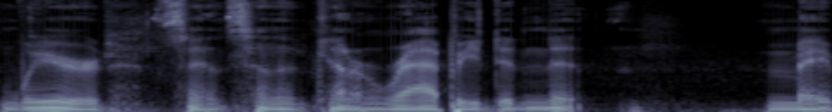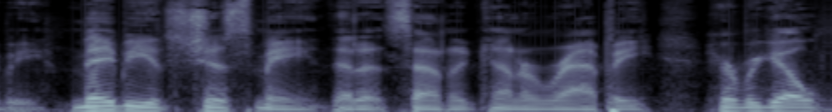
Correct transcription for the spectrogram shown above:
weird. It sounded kind of rappy, didn't it? Maybe. Maybe it's just me that it sounded kind of rappy. Here we go.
